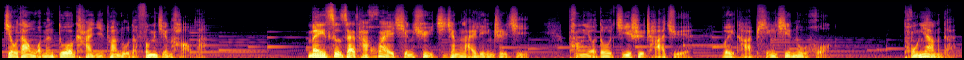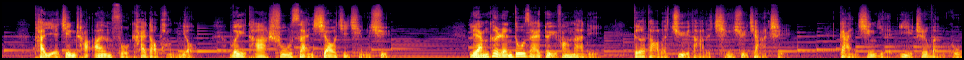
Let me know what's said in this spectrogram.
就当我们多看一段路的风景好了。”每次在他坏情绪即将来临之际，朋友都及时察觉，为他平息怒火。同样的，他也经常安抚开导朋友，为他疏散消极情绪。两个人都在对方那里得到了巨大的情绪价值，感情也一直稳固。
